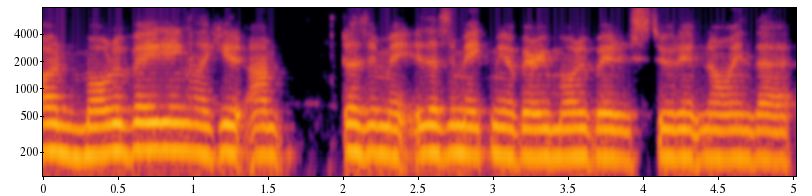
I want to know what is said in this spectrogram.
unmotivating like it um doesn't make it doesn't make me a very motivated student knowing that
